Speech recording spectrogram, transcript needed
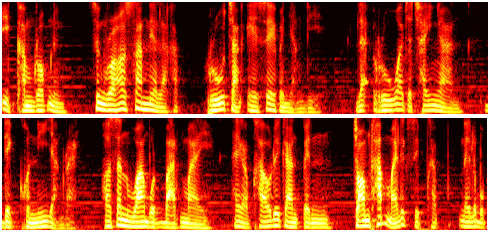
อีกคำรบหนึ่ง ซึ่งรอยฮอสซันเนี่ยแหละครับรู้จักเอเซ่เป็นอย่างดี และรู้ว่าจะใช้งานเด็กคนนี้อย่างไร อสซันวางบทบาทใหม่ให้กับเขาด้วยการเป็นจอมทัพหมายเลข10ครับ ในระบบ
